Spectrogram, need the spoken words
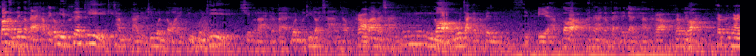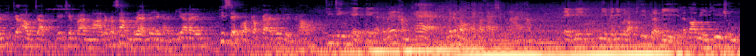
ก็ทำเรื่องกาแฟครับเอกก็มีเพื่อนที่ที่ทำกาแฟอยู่ที่บนดอย อยู่บนที่เชียงรายกาแฟบนพื้นที่ดอยช้างครับครับหมู่บ้านดอยช้างอืม ก็รู้จักกันมาเป็น10ปีครับก็ครับพัฒนากาแฟด้วยกันครับครับทำยังก็ไงทำยังไงที่จะเอาจากเชียงรายมาแล้วก็สร้างแบรนด์ได้ยังไง มีอะไรพิเศษกว่ากาแฟคนอื่นเขา จริงๆเอกเอกอาจจะไม่ได้ทำแค่ ไม่ได้มองแค่ เอกมีมีไปดีเวลลอปที่กระบี่แล้วก็มีที่ชุมพ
